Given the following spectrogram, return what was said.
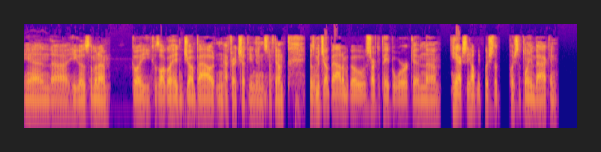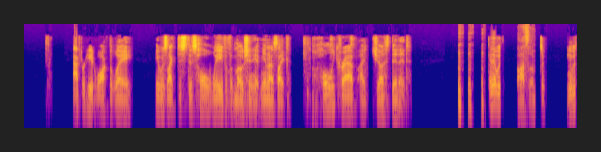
And uh, he goes, "I'm gonna go." He goes, "I'll go ahead and jump out." And after I shut the engine and stuff down, he goes, "I'm gonna jump out. I'm gonna go start the paperwork." And um, he actually helped me push the push the plane back. And after he had walked away, it was like just this whole wave of emotion hit me, and I was like, "Holy crap! I just did it!" and it was Awesome. it was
